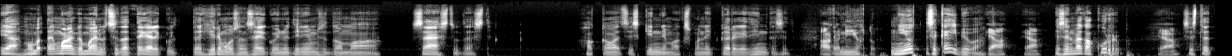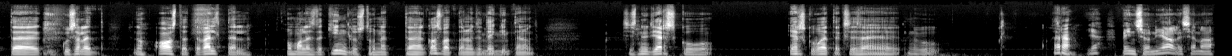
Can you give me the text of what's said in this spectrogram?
jah, ma ma olen ka mõelnud seda, et tegelikult hirmus on see, kui nüüd inimesed oma säästudest hakkavad siis kinni maksma neid kõrgeid hindasid. aga nii juhtub? nii juht-, see käib juba. ja, ja. ja see on väga kurb. sest et äh, kui sa oled noh, aastate vältel omale seda kindlustunnet äh, kasvatanud ja mhm. tekitanud mm, -hmm. siis nüüd järsku, järsku võetakse see nagu ära. jah, pensioniealisena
